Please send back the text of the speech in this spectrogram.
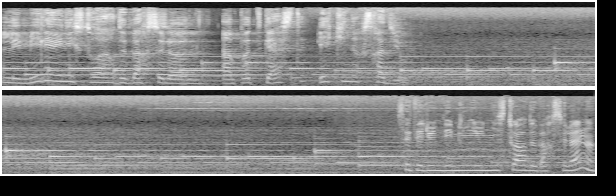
Les mille et une histoires de Barcelone, un podcast Equinox Radio. C'était l'une des mille et une histoires de Barcelone,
